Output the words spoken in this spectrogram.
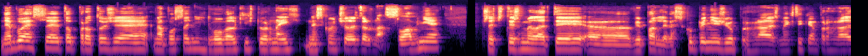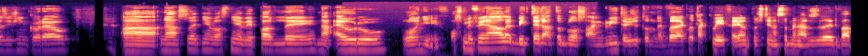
nebo jestli je to proto, že na posledních dvou velkých turnajích neskončili zrovna slavně, před čtyřmi lety uh, vypadli ve skupině, že jo, prohráli s Mexikem, prohráli s Jižní Koreou a následně vlastně vypadli na Euro loni v osmifinále, byť teda to bylo s Anglií, takže to nebyl jako takový fail, prostě na sebe narazili dva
